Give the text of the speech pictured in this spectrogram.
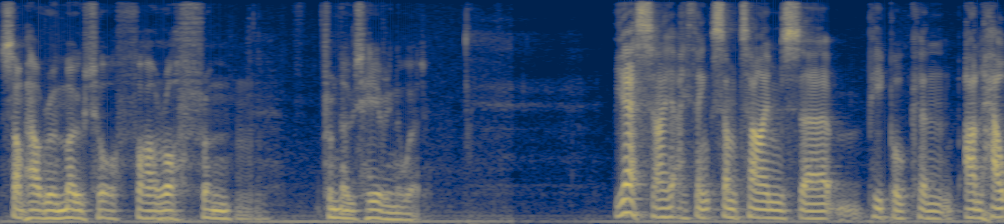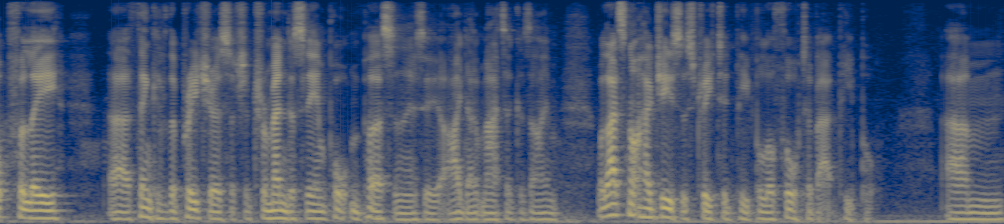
somehow remote or far off from, mm. from those hearing the word? Yes, I, I think sometimes uh, people can unhelpfully uh, think of the preacher as such a tremendously important person and say, I don't matter because I'm. Well, that's not how Jesus treated people or thought about people. Um,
